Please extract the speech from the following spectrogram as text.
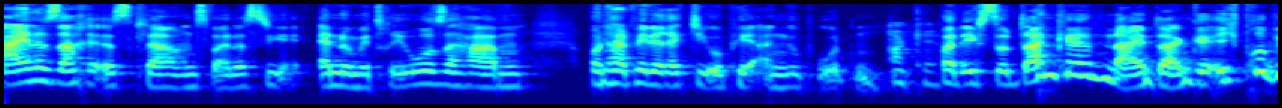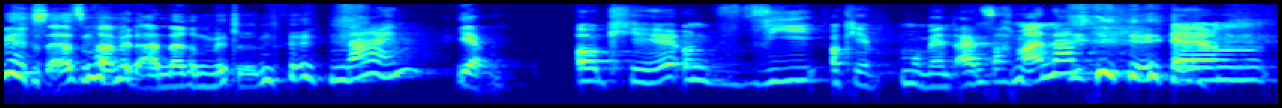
eine Sache ist klar, und zwar, dass sie Endometriose haben und hat mir direkt die OP angeboten. Okay. Und ich so, danke, nein, danke. Ich probiere es erstmal mit anderen Mitteln. Nein? Ja. Okay, und wie, okay, Moment, eins nach dem anderen. ähm,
